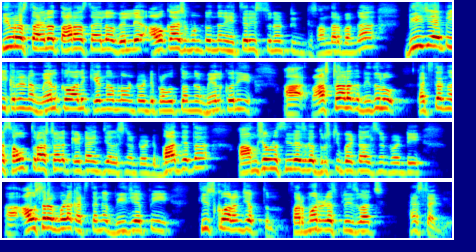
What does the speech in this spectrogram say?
తీవ్ర స్థాయిలో తారాస్థాయిలో వెళ్ళే అవకాశం ఉంటుందని హెచ్చరిస్తున్నటువంటి సందర్భంగా బీజేపీ ఇకనైనా మేల్కోవాలి. కేంద్రంలో ఉన్నటువంటి ప్రభుత్వంగా మేల్కొని ఆ రాష్ట్రాలకు నిధులు ఖచ్చితంగా సౌత్ రాష్ట్రాలకు కేటాయించాల్సినటువంటి బాధ్యత ఆ అంశంలో సీరియస్గా దృష్టి పెట్టాల్సినటువంటి అవసరం కూడా ఖచ్చితంగా బీజేపీ తీసుకోవాలని చెప్తున్నాను for more videos please watch hash tag U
